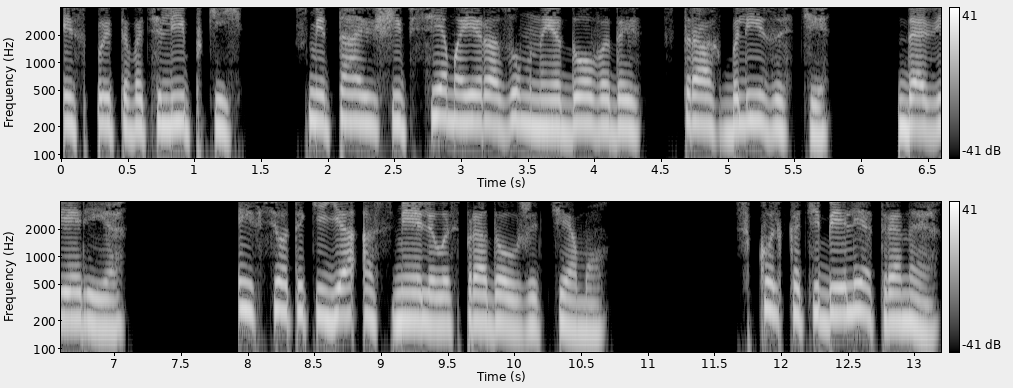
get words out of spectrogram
испытывать липкий, сметающий все мои разумные доводы страх близости, доверия. И все таки я осмелилась продолжить тему. Сколько тебе лет, Рене?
